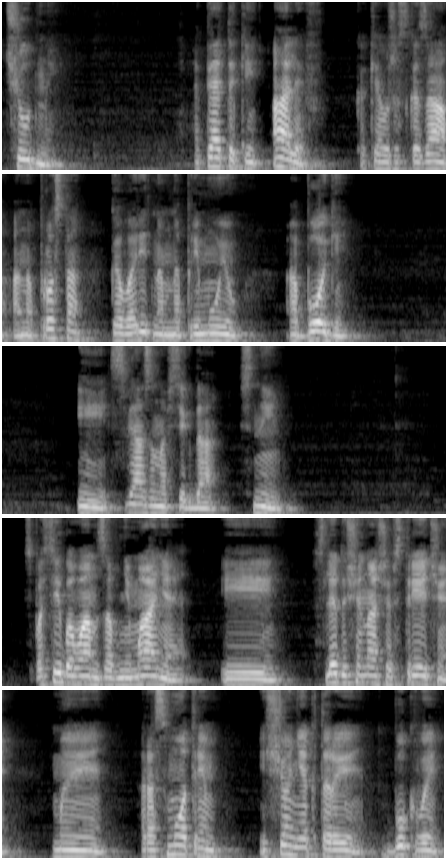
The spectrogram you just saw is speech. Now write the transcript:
чудный. Опять-таки, Алиф, как я уже сказал, она просто говорит нам напрямую о Боге и связана всегда с Ним. Спасибо вам за внимание и в следующей нашей встрече мы рассмотрим еще некоторые буквы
